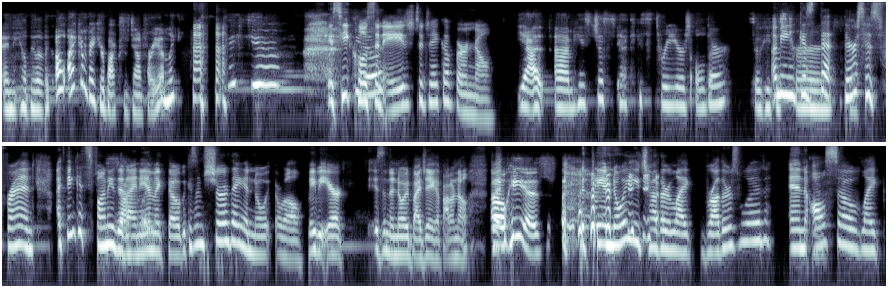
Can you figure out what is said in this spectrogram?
And he'll be like, "Oh, I can break your boxes down for you." I'm like, "Thank you." Is he close you know? in age to Jacob or no? Yeah, um, he's just I think he's three years older. So he. I mean, because that there's his friend. I think it's funny exactly. the dynamic though, because I'm sure they annoy. Well, maybe Eric isn't annoyed by Jacob. I don't know. But, oh, he is. but they annoy each yeah. other like brothers would, and yeah. also like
